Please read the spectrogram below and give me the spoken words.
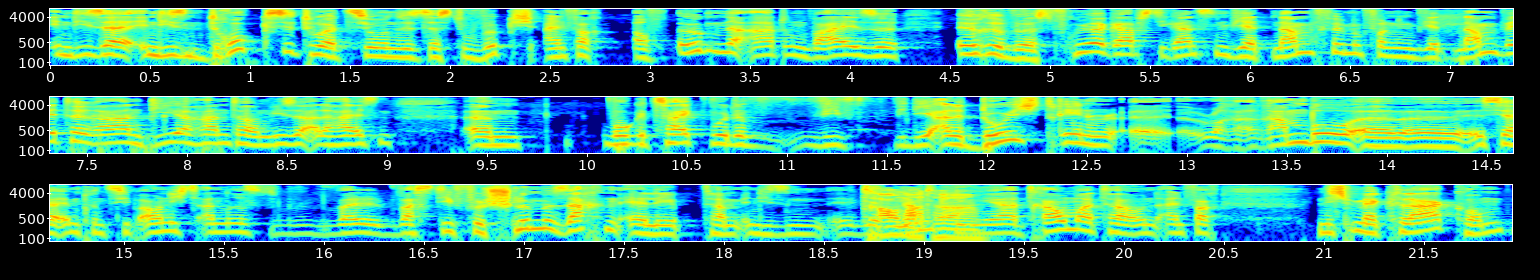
in dieser in diesen Drucksituationen ist, dass du wirklich einfach auf irgendeine Art und Weise irre wirst. Früher gab es die ganzen Vietnam-Filme von den Vietnam-Veteranen, Deer Hunter und wie sie alle heißen, ähm, wo gezeigt wurde, wie, wie die alle durchdrehen. Äh, Rambo äh, ist ja im Prinzip auch nichts anderes, weil was die für schlimme Sachen erlebt haben in diesen äh, Traumata. Ja, Traumata und einfach nicht mehr klarkommen.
